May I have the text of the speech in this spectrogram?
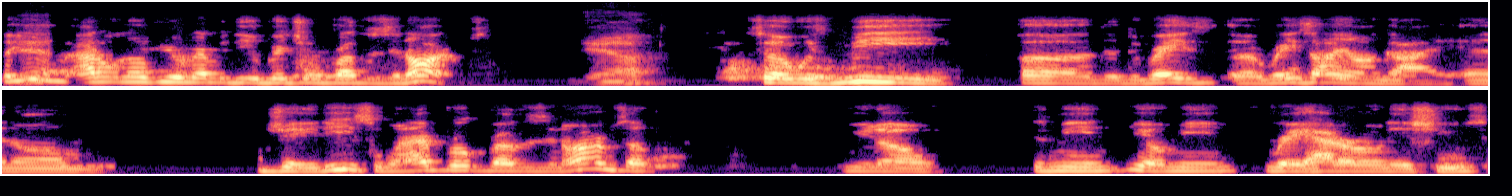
So you, I don't know if you remember the original Brothers in Arms. yeah, So it was me, uh, the the Ray uh, Ray Zion guy, and um JD. So when I broke Brothers in Arms up, you know, 'cause me and you know me and Ray had our own issues.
